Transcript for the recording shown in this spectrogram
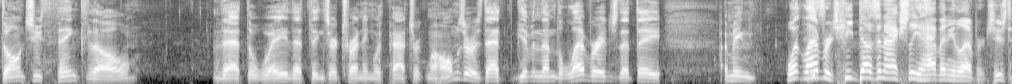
Don't you think though that the way that things are trending with Patrick Mahomes, or is that giving them the leverage that they? I mean, What leverage? He doesn't actually have any leverage. He's,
